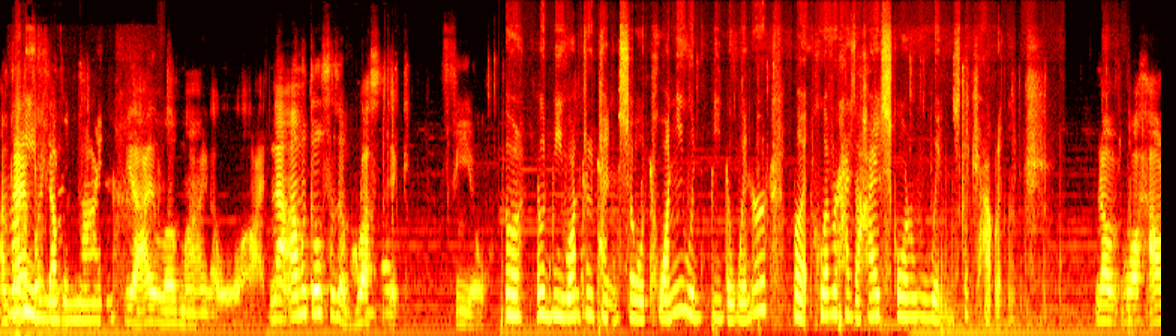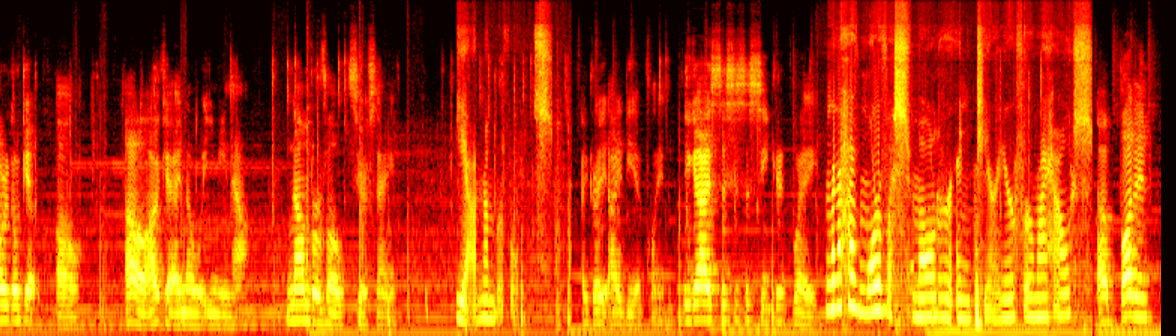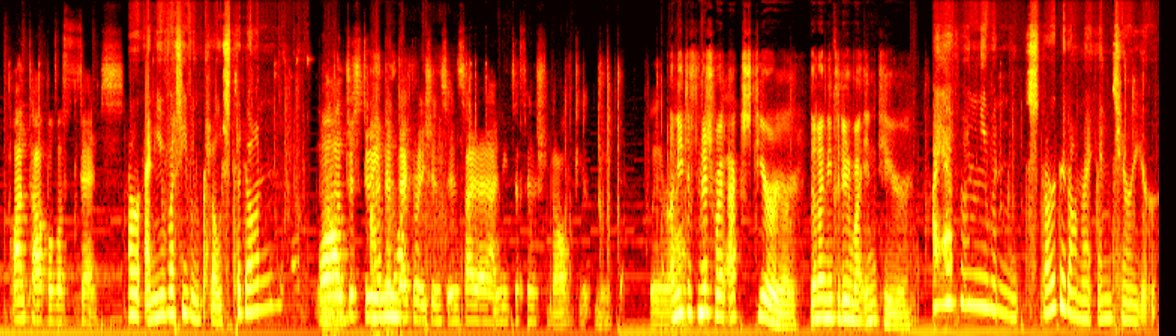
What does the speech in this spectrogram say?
I'm kind of loving mine. Yeah, I love mine a lot. Now, I'm gonna go for the rustic feel. So it would be 1 through 10. So 20 would be the winner, but whoever has the highest score wins the challenge. No, well, how are we gonna get... Oh. Oh, okay, I know what you mean now. Number votes, you're saying. Yeah, number votes. A great idea, plan. You guys, this is a secret way. I'm gonna have more of a smaller interior for my house. A button on top of a fence. Are any of us even close to done? Well, No, I'm just doing the I'm- decorations inside and I need to finish the balcony later I need to finish my exterior. Then I need to do my interior. I haven't even started on my interior.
